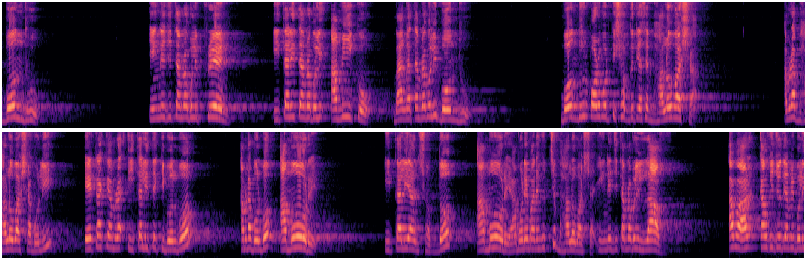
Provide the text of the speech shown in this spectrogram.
বন্ধু। ইংরেজিতে আমরা বলি ফ্রেন্ড ইতালিতে আমরা বলি আমিকো বাংলাতে আমরা বলি বন্ধু। বন্ধুর পরবর্তী শব্দটি আছে ভালোবাসা। আমরা ভালোবাসা বলি, এটাকে আমরা ইতালিতে কি বলব? আমরা বলব আমোরে ইতালিয়ান শব্দ আমোরে আমোরে মানে হচ্ছে ভালোবাসা। ইংরেজিতে আমরা বলি লাভ আবার কাউকে যদি আমি বলি,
